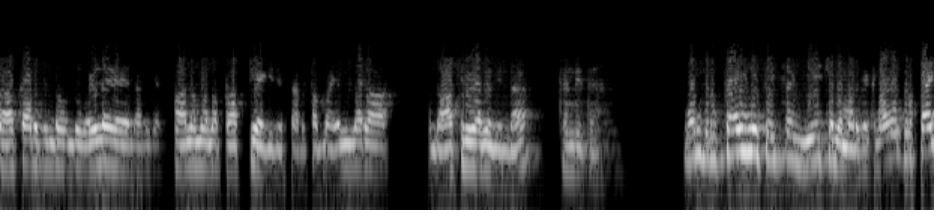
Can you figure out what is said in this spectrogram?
ಸಹಕಾರದಿಂದ ಒಂದು ಒಳ್ಳೆ ನನಗೆ ಸ್ಥಾನಮಾನ ಪ್ರಾಪ್ತಿಯಾಗಿದೆ ಸರ್ ತಮ್ಮ ಎಲ್ಲರ ಒಂದು ಆಶೀರ್ವಾದದಿಂದ. ಖಂಡಿತ. ಒಂದ್ ರೂಪಾಯಿನೂ ಸಹಿತ ಯೋಚನೆ ಮಾಡ್ಬೇಕು. ನಾವು ಒಂದ್ ರೂಪಾಯಿ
